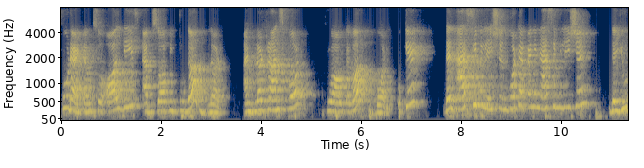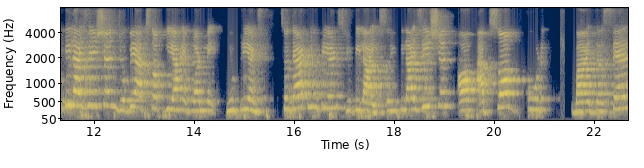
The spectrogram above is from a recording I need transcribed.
food atom. So all these absorb into the blood and blood transport throughout our body. Okay. Then assimilation. What happened in assimilation? The utilization जो भी absorb किया है blood में nutrients. So that nutrients utilize. So utilization of absorbed food by the cell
